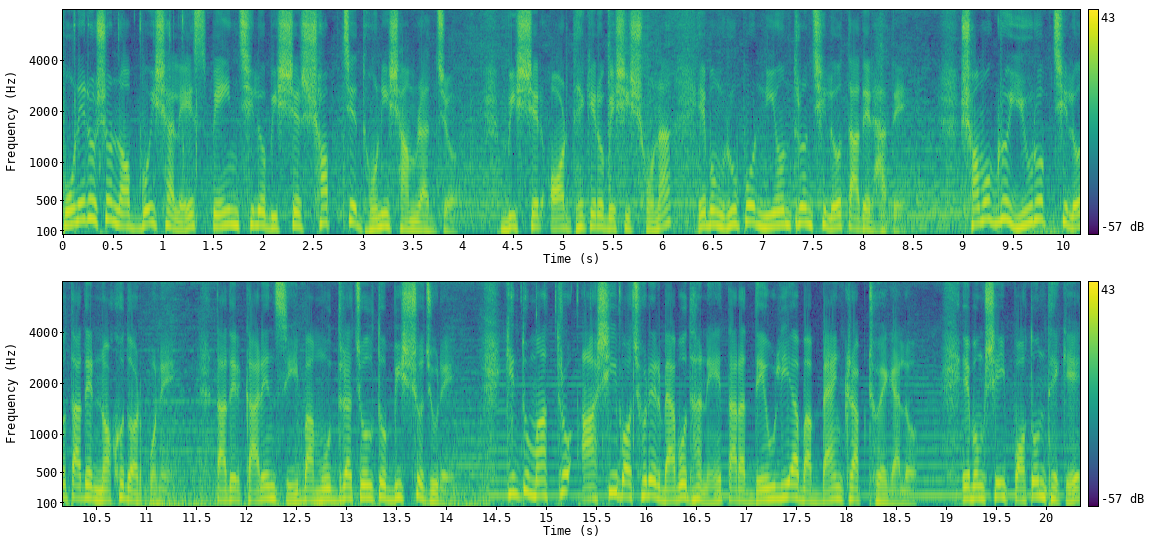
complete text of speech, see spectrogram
পনেরোশো সালে স্পেন ছিল বিশ্বের সবচেয়ে ধনী সাম্রাজ্য। বিশ্বের অর্ধেকেরও বেশি সোনা এবং রূপোর নিয়ন্ত্রণ ছিল তাদের হাতে। সমগ্র ইউরোপ ছিল তাদের নখদর্পণে। তাদের কারেন্সি বা মুদ্রা চলত বিশ্বজুড়ে। কিন্তু মাত্র আশি বছরের ব্যবধানে তারা দেউলিয়া বা ব্যাংক্রাফ্ট হয়ে গেল এবং সেই পতন থেকে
